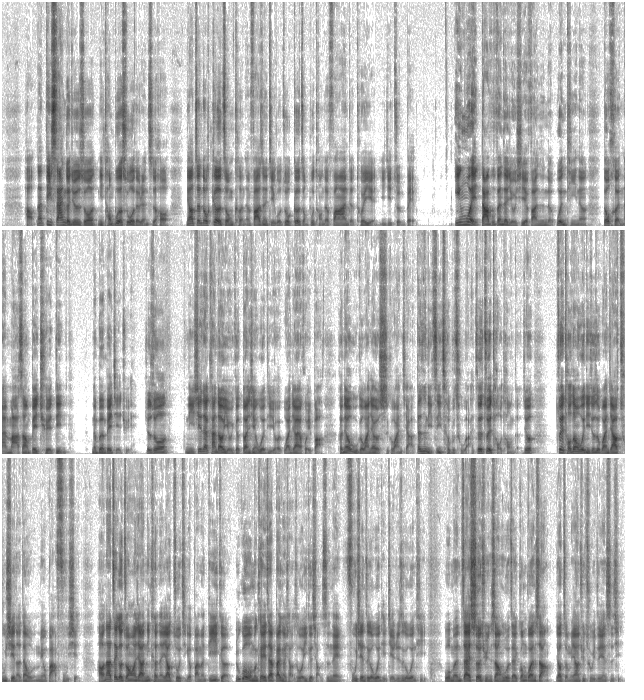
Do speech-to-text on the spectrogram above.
好，那第三个就是说，你同步了所有的人之后，你要针对各种可能发生的结果，做各种不同的方案的推演以及准备。因为大部分在游戏发生的问题呢，都很难马上被确定能不能被解决。就是说，你现在看到有一个断线问题，有玩家来回报，可能有五个玩家，有十个玩家，但是你自己测不出来，这是最头痛的。就最头痛的问题就是玩家出现了，但我们没有办法复现。好，那这个状况下，你可能要做几个版本。第一个，如果我们可以在半个小时或一个小时内复现这个问题，解决这个问题，我们在社群上或者在公关上要怎么样去处理这件事情？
